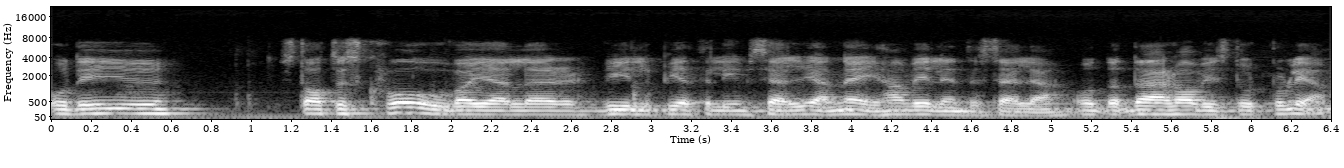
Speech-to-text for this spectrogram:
och det är ju status quo vad gäller vill Peter Lim sälja? Nej, han vill inte sälja och där har vi ett stort problem.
